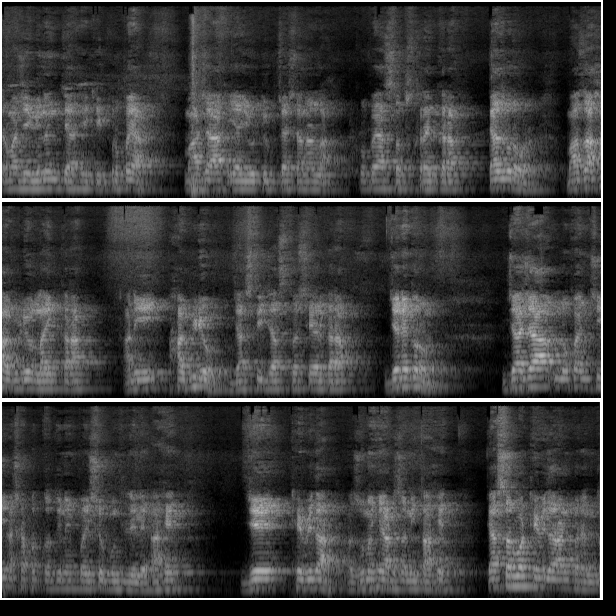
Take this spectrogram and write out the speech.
तर माझी विनंती आहे की कृपया माझ्या या यूट्यूबच्या चॅनलला कृपया सबस्क्राईब करा. त्याचबरोबर माझा हा व्हिडिओ लाईक करा आणि हा व्हिडिओ जास्तीत जास्त शेअर करा जेणेकरून ज्या ज्या लोकांची अशा पद्धतीने पैसे गुंतलेले आहेत जे ठेवीदार अजूनही अडचणीत आहेत त्या सर्व ठेवीदारांपर्यंत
